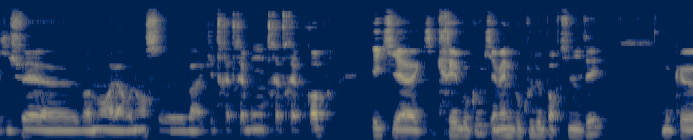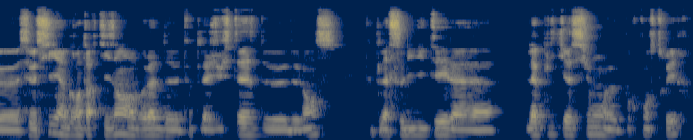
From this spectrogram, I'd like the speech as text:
qui fait vraiment à la relance, bah, qui est très très bon, très très propre, et qui, qui crée beaucoup, qui amène beaucoup d'opportunités. Donc c'est aussi un grand artisan voilà, de toute la justesse de, de lance, toute la solidité, l'application pour construire.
